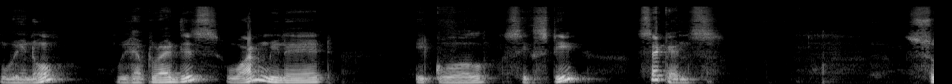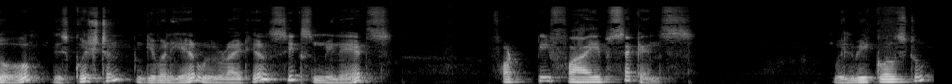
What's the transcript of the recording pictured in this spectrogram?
We know we have to write this 1 minute equal 60 seconds. So this question given here we will write here 6 minutes 45 seconds will be equals to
